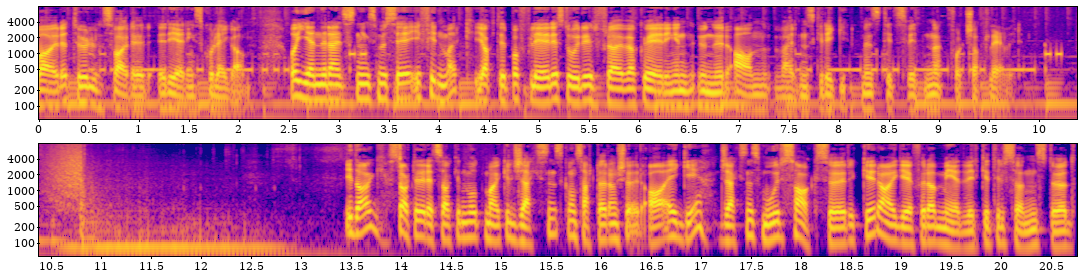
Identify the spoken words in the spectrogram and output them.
Bare tull, svarer regjeringskollegaen. Og Gjenreisningsmuseet i Finnmark jakter på flere historier fra evakueringen under annen verdenskrig, mens tidsvitnene fortsatt lever. I dag starter rettssaken mot Michael Jacksons konsertarrangør AEG. Jacksons mor saksøker AEG for å ha medvirket til sønnens død.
